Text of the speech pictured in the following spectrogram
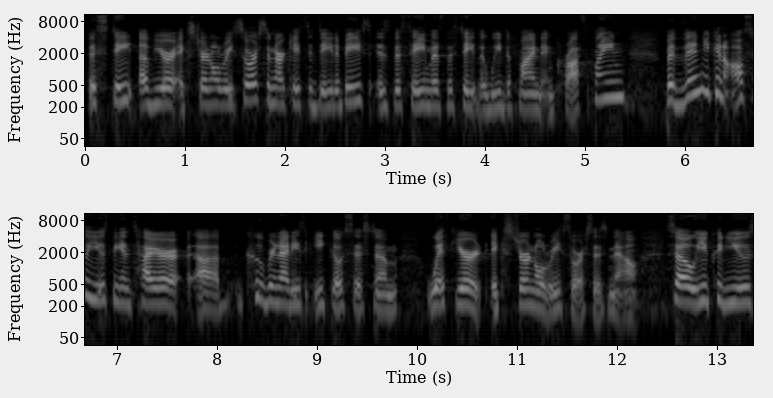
the state of your external resource, in our case a database, is the same as the state that we defined in Crossplane. But then you can also use the entire uh, Kubernetes ecosystem with your external resources now. So you could use,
